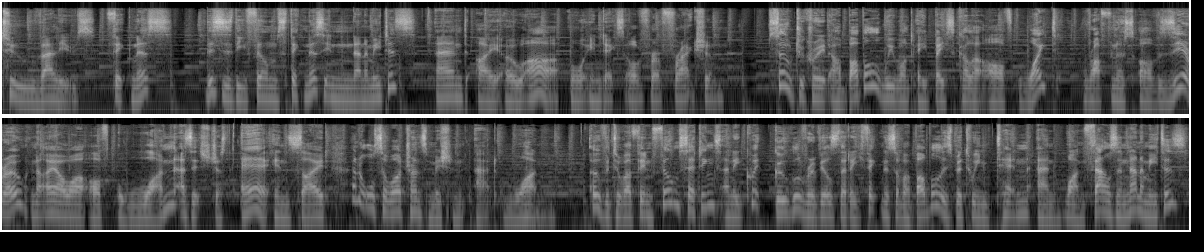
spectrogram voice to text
two values, thickness, this is the film's thickness in nanometers, and IOR, or index of refraction. So to create our bubble, we want a base color of white, roughness of 0, an IOR of 1 as it's just air inside, and also our transmission at 1. Over to our thin film settings and a quick Google reveals that a thickness of a bubble is between 10 and 1000 nanometers,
